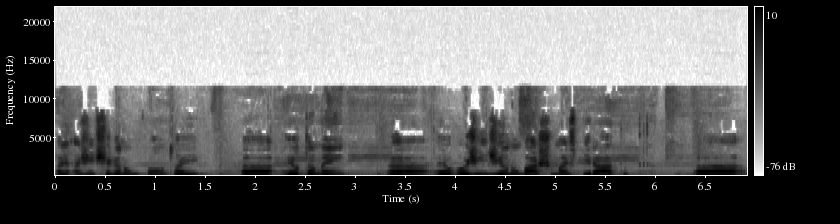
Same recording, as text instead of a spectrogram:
a, a gente chega num ponto aí. Uh, eu também, uh, eu, hoje em dia eu não baixo mais pirata uh,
